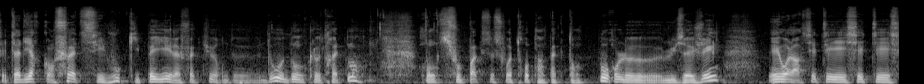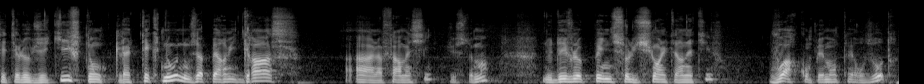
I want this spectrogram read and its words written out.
c'est-à-dire qu'en fait, c'est vous qui payez la facture d'eau, donc le traitement. Donc il ne faut pas que ce soit trop impactant pour l'usager. Et voilà, c'était l'objectif. Donc la techno nous a permis, grâce à la pharmacie, justement, de développer une solution alternative, voire complémentaire aux autres,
